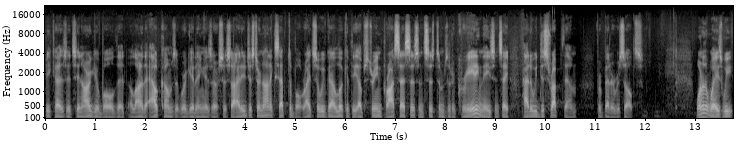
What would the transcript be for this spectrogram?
because it's inarguable that a lot of the outcomes that we're getting as our society just are not acceptable, right? So we've got to look at the upstream processes and systems that are creating these and say, how do we disrupt them for better results? One of the ways we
